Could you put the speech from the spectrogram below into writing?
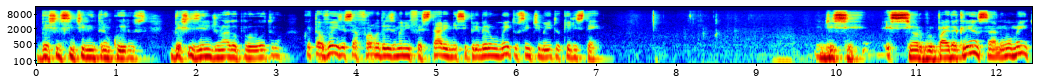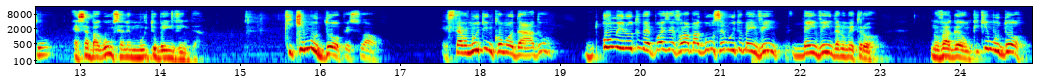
deixa eles se sentirem tranquilos, deixa eles irem de um lado para o outro, porque talvez essa é a forma deles manifestarem nesse primeiro momento o sentimento que eles têm. Disse esse senhor para o pai da criança: No momento, essa bagunça é muito bem-vinda. Que, que mudou, pessoal? Ele estava muito incomodado um minuto depois ele falou: a bagunça é muito bem-vinda no metrô, no vagão. O que, que mudou?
